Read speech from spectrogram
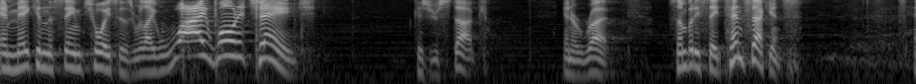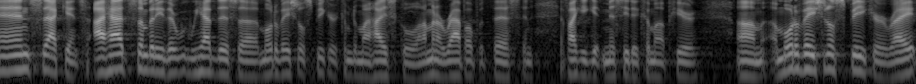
and making the same choices. We're like, why won't it change? Because you're stuck in a rut. Somebody say 10 seconds. 10 seconds. I had somebody that we had this uh, motivational speaker come to my high school, and I'm going to wrap up with this. And if I could get Missy to come up here, um, a motivational speaker, right?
